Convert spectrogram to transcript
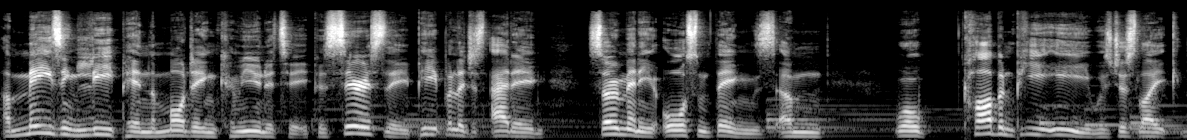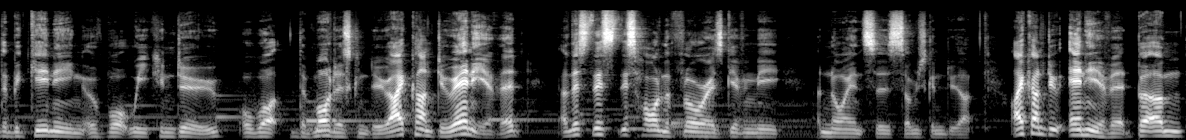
amazing leap in the modding community. Because seriously, people are just adding so many awesome things. Um, well, Carbon PE was just like the beginning of what we can do, or what the modders can do. I can't do any of it. And this this this hole in the floor is giving me annoyances, so I'm just gonna do that. I can't do any of it, but um,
